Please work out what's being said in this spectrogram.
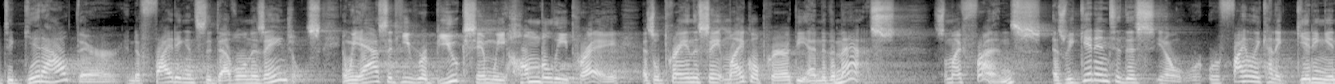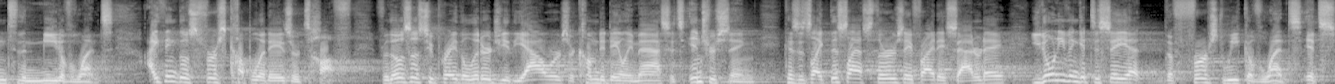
but to get out there and to fight against the devil and his angels. And we ask that He rebukes him. We humbly pray, as we'll pray in the St. Michael prayer at the end of the Mass. So, my friends, as we get into this, you know, we're, finally kind of getting into the meat of Lent. I think those first couple of days are tough for those of us who pray the liturgy of the hours or come to daily mass, it's interesting because it's like this last Thursday, Friday, Saturday. You don't even get to say yet the first week of Lent. It's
